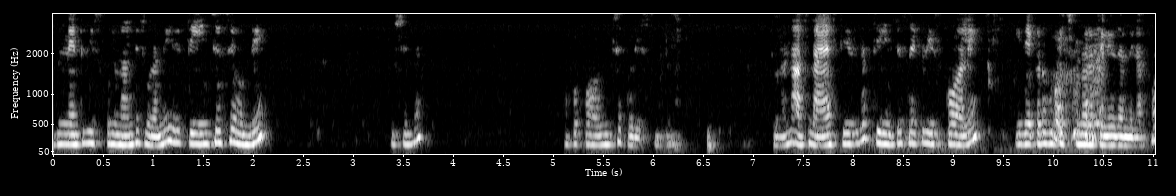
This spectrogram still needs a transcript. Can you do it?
ఇప్పుడు నేను ఎంత తీసుకున్నాను అంటే చూడండి ఇది త్రీ ఇంచెసే ఉంది. చూసిందా? ఒక పావు ఇంచు ఎక్కువ తీసుకుంటున్నాను చూడండి అసలు యాజ్ టీజ్గా త్రీ ఇంచెస్ అయితే తీసుకోవాలి. ఇది ఎక్కడ కుట్టించుకున్నారో తెలియదండి నాకు.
